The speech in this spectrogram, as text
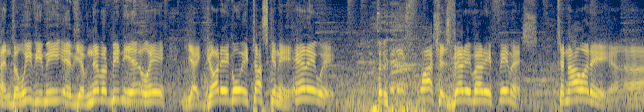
And believe you me, if you've never been to Italy, you gotta go to Tuscany. Anyway, this flash is very, very famous. Tonality. Uh,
